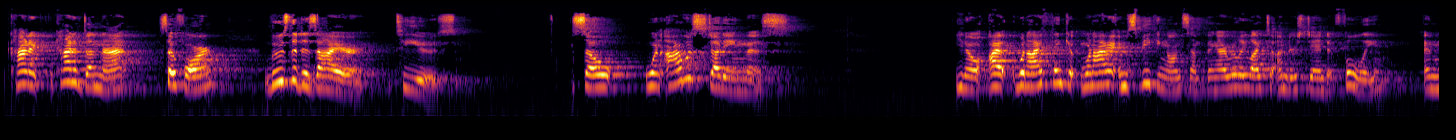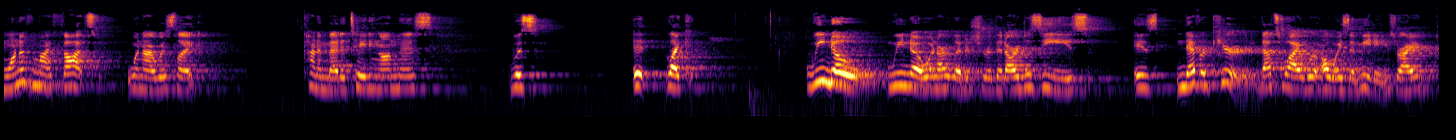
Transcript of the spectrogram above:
Kind of, kind of done that so far lose the desire to use. So when I was studying this, you know, I, when I think when I am speaking on something, I really like to understand it fully. And one of my thoughts when I was like kind of meditating on this was it like we know we know in our literature that our disease is never cured. That's why we're always at meetings, right?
